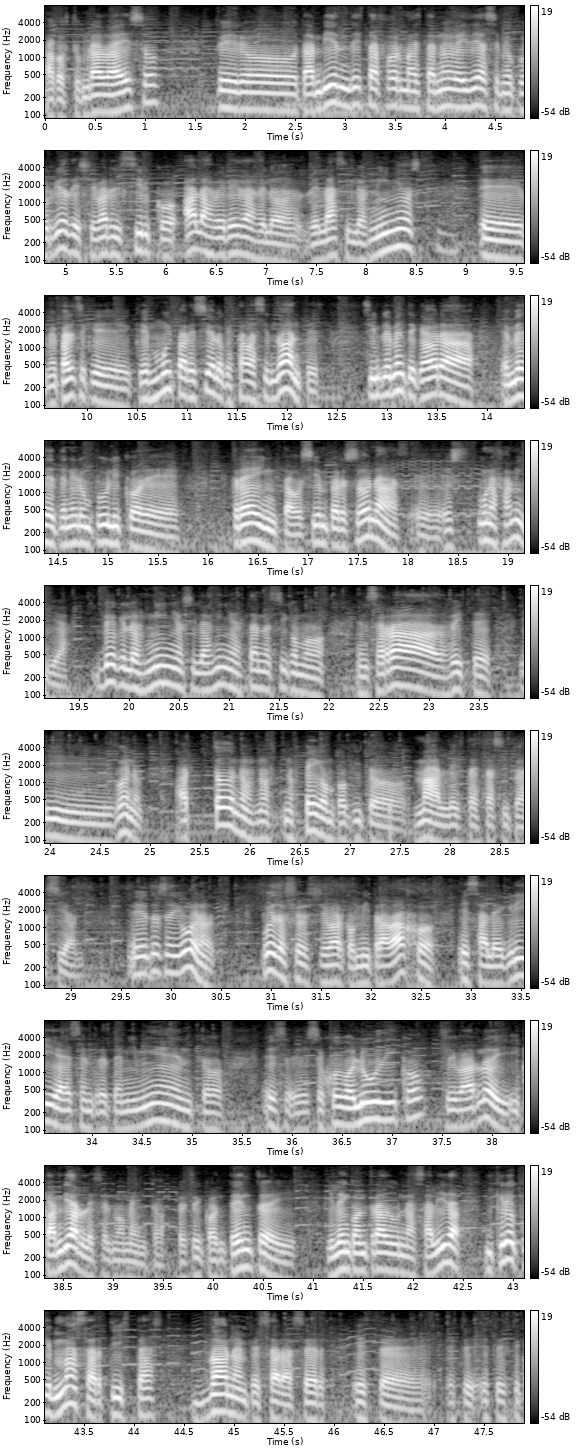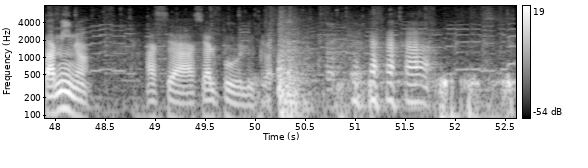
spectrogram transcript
acostumbrado a eso. Pero también de esta forma, esta nueva idea se me ocurrió de llevar el circo a las veredas de, los, de las y los niños. Eh, me parece que, que es muy parecido a lo que estaba haciendo antes. Simplemente que ahora, en vez de tener un público de 30 o 100 personas, eh, es una familia. Veo que los niños y las niñas están así como encerrados, ¿viste? Y bueno, a todos nos, nos- nos pega un poquito mal esta, esta situación. Eh, Entonces digo, bueno, puedo yo llevar con mi trabajo esa alegría, ese entretenimiento, ese, juego lúdico, llevarlo y, cambiarles el momento. Estoy contento y, y le he encontrado una salida y creo que más artistas van a empezar a hacer este, este, este, este camino hacia, hacia el público.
